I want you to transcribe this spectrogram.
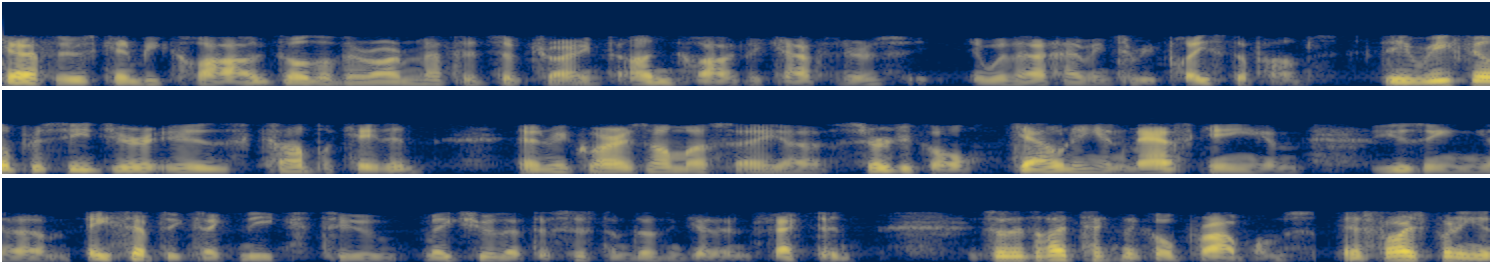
catheters can be clogged, although there are methods of trying to unclog the catheters without having to replace the pumps. The refill procedure is complicated and requires almost a uh, surgical gowning and masking and using um, aseptic techniques to make sure that the system doesn't get infected. So there's a lot of technical problems. As far as putting a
